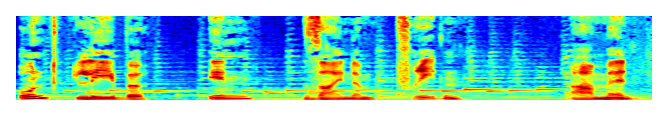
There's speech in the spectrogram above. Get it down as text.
und lebe in seinem Frieden. Amen.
